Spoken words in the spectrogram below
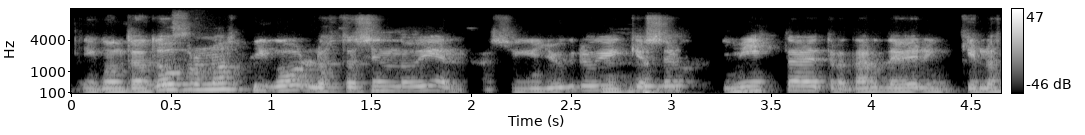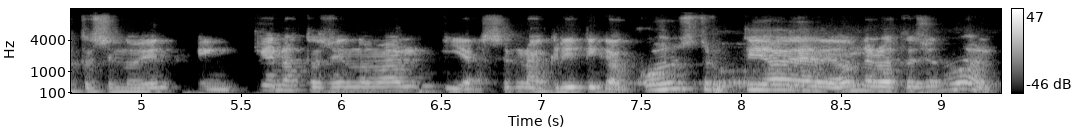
Y contra todo pronóstico lo está haciendo bien. Así que yo creo que hay que ser optimista y tratar de ver en qué lo está haciendo bien, en qué lo está haciendo mal y hacer una crítica constructiva desde dónde lo está haciendo mal.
